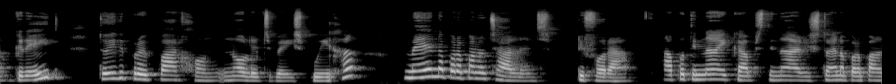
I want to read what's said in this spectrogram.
upgrade το ήδη προϋπάρχον knowledge base που είχα με ένα παραπάνω challenge τη φορά. Από την iCap στην Aris το ένα παραπάνω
